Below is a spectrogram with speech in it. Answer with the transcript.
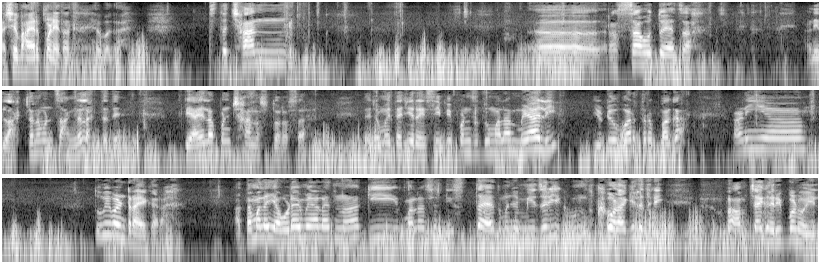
असे बाहेर पण येतात. हे बघा. मस्त छान रस्सा होतो याचा. आणि लागताना पण चांगलं लागतं ते. प्यायला पण छान असतो रसा. त्याच्यामुळे त्याची रेसिपी पण जर तुम्हाला मिळाली यूट्यूबवर तर बघा. आणि तुम्ही पण ट्राय करा. आता मला एवढ्या मिळाल्यात ना की मला असं दिसत आहेत म्हणजे मी जरी गोळा केला तरी आमच्या घरी पण होईल.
